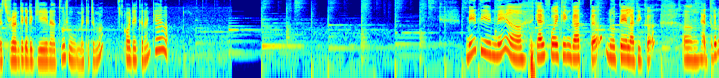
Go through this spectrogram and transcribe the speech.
රෙස්ටරන්ට් එකට ගිය නැතුව රූම් එකටම ඔඩ කරන් කෑවා. මේ තියෙන්නේ කැල්ෆෝ එකින් ගත්ත නොතේලා ටික. ඇතරම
